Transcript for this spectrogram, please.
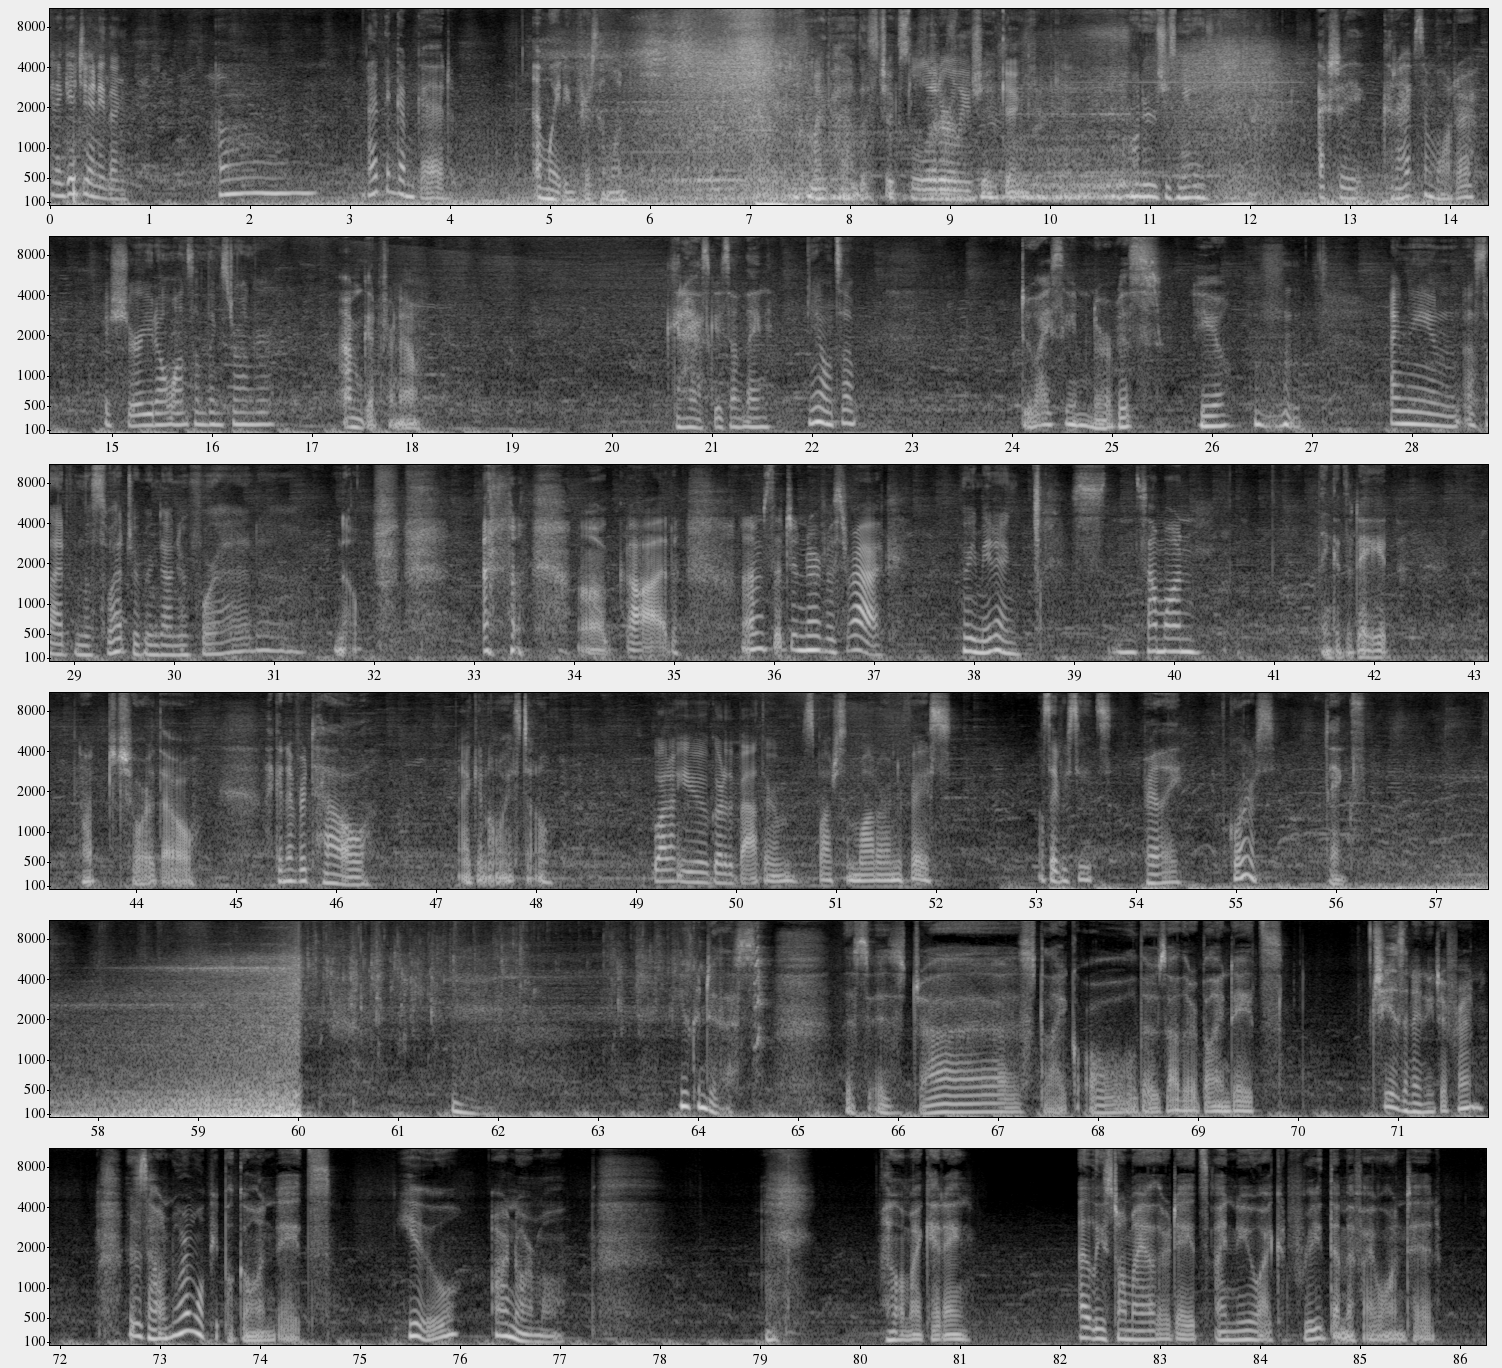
Can I get you anything? Um, I think I'm good. I'm waiting for someone. Oh my god, this chick's literally shaking. I wonder who she's meeting. Actually, could I have some water? You sure you don't want something stronger? I'm good for now. Can I ask you something? Yeah, what's up? Do I seem nervous to you? I mean, aside from the sweat dripping down your forehead, uh, no. oh, God. I'm such a nervous wreck. Who are you meeting? S- Someone. think it's a date. Not sure, though. I can never tell. I can always tell. Why don't you go to the bathroom, splash some water on your face? I'll save your seats. Really? Of course. Thanks. You can do this. This is just like all those other blind dates. She isn't any different. This is how normal people go on dates. You are normal. Who am I kidding? At least on my other dates, I knew I could read them if I wanted.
